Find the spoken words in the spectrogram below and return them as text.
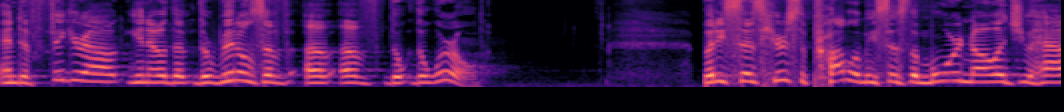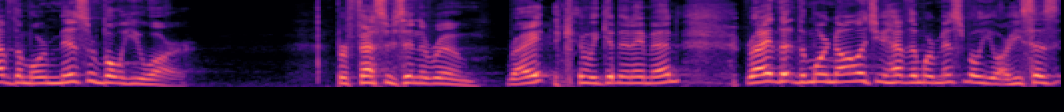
and to figure out, you know, the, the riddles of, of, of the, the world. But he says, here's the problem. He says, the more knowledge you have, the more miserable you are. Professors in the room, right? Can we get an amen? Right? The, the more knowledge you have, the more miserable you are. He says,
